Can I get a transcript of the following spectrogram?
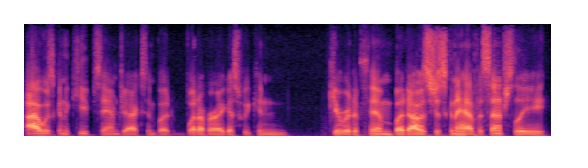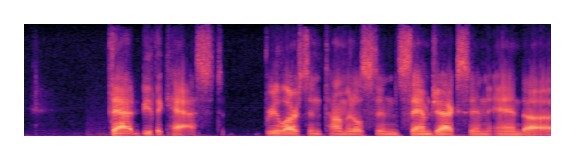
I was going to keep Sam Jackson, but whatever. I guess we can get rid of him. But I was just going to have essentially that be the cast: Brie Larson, Tom Hiddleston, Sam Jackson, and uh,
